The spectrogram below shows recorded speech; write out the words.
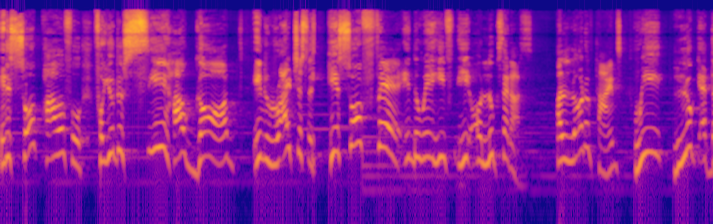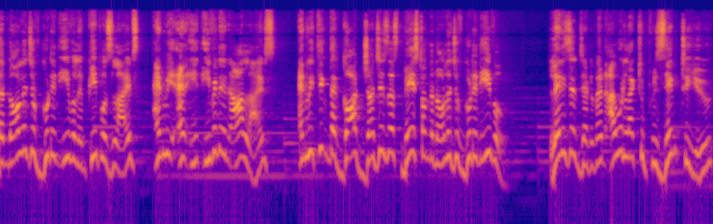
It is so powerful for you to see how God in righteousness. He is so fair in the way he, he looks at us. A lot of times we look at the knowledge of good and evil in people's lives and we and even in our lives and we think that God judges us based on the knowledge of good and evil. Ladies and gentlemen, I would like to present to you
